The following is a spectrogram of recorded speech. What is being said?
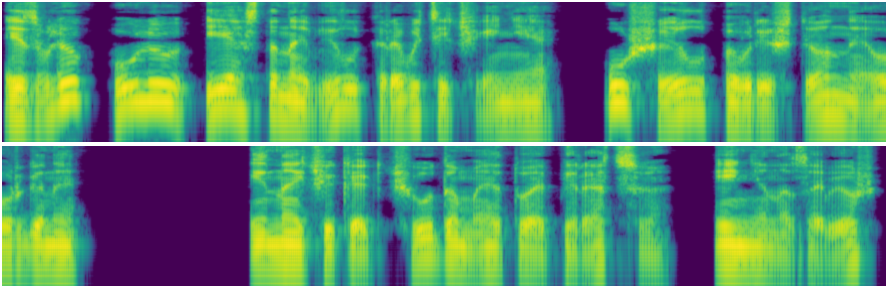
Извлек пулю и остановил кровотечение, ушил поврежденные органы. Иначе как чудом эту операцию и не назовешь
